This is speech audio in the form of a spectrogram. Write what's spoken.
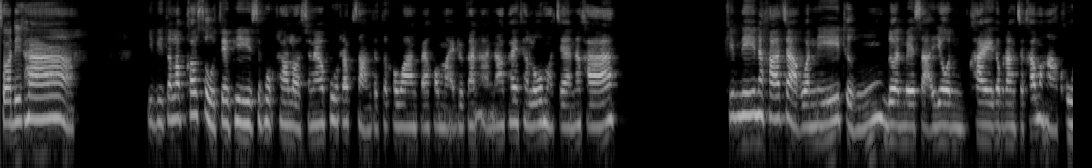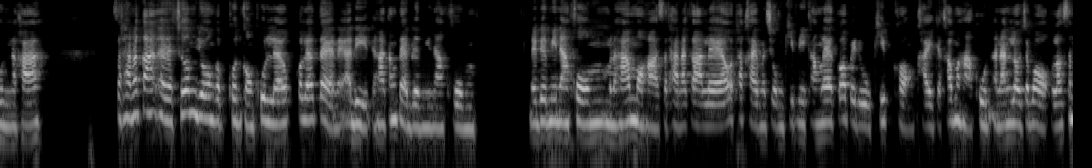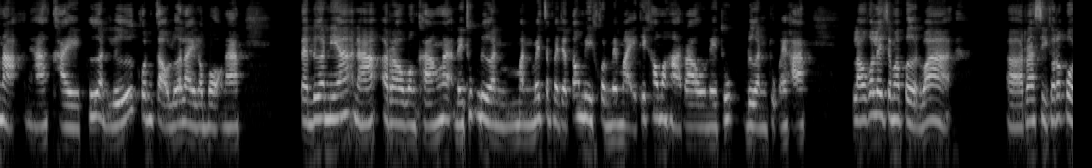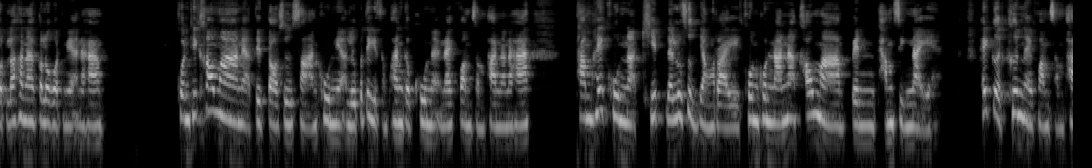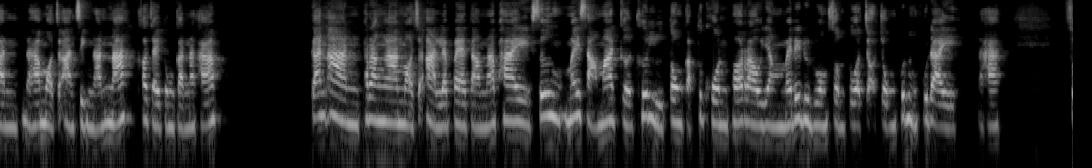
สวัสดีค่ะ ยินดีต้อนรับเข้าสู่ JP 16 Tarot Channel ผู้รับสารจากจักรวาลแปลความหมายโดยการอ่านหน้าไพ่ทาโร่หมอแจนนะคะ คลิปนี้นะคะ จากวันนี้ถึงเดือนเมษายน ใครกำลังจะเข้ามาหาคุณนะคะ สถานการณ์อาจจะเชื่อมโยงกับคนของคุณแล้วก็แล้วแต่ในอดีตนะคะ ตั้งแต่เดือนมีนาคม ในเดือนมีนาคมนะคะหมอหาสถานการณ์แล้ว ถ้าใครมาชมคลิปนี้ครั้งแรกก็ไปดูคลิปของใครจะเข้ามาหาคุณ อันนั้นเราจะบอกลักษณะนะคะใครเพื่อนหรือคนเก่าหรืออะไรเราบอกนะแต่เดือนนี้นะเราบางครั้งอะในทุกเดือนมันไม่จำเป็นจะต้องมีคนใหม่ ๆ ที่เข้ามาหาเราในทุกเดือนถูกไหมคะ เราก็เลยจะมาเปิดว่าราศีกรกฎลัคนากรกฎเนี่ยนะคะ คนที่เข้ามาเนี่ยติดต่อสื่อสารคุณเนี่ยหรือปฏิสัมพันธ์กับคุณในความสัมพันธ์นะคะ ทำให้คุณน่ะคิดและรู้สึกอย่างไร คนคนนั้นน่ะเข้ามาเป็นทำสิ่งไหน ให้เกิดขึ้นในความสัมพันธ์นะคะ หมอจะอ่านสิ่งนั้นนะ เข้าใจตรงกันนะคะ การอ่านพลังงานหมอจะอ่านและแปลตามหน้าไพ่ซึ่งไม่สามารถเกิดขึ้นหรือตรงกับทุกคน เพราะเรายังไม่ได้ดูดวงส่วนตัวเจาะจงผู้หนึ่งผู้ใดนะคะ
